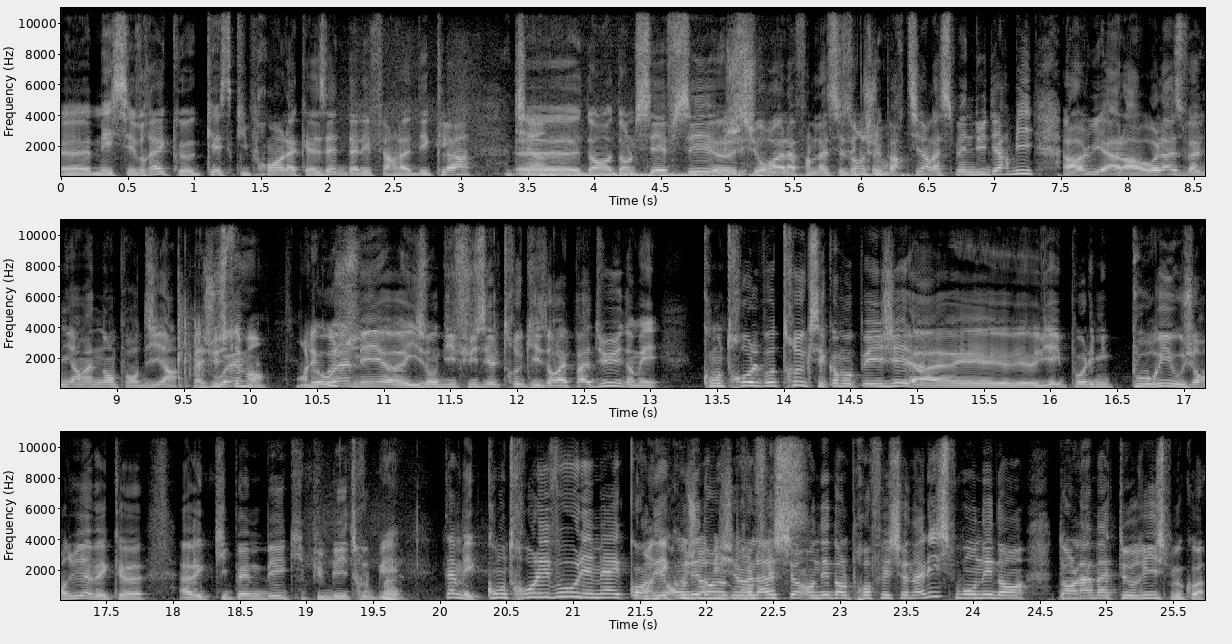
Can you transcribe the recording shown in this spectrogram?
Euh, mais c'est vrai que qu'est-ce qui prend à la casette d'aller faire la Tiens. euh, dans, dans le CFC euh, sur à la fin de la saison Je vais partir la semaine du derby. Alors lui, alors Olas va venir maintenant pour dire. Bah, justement, on ouais, l'écoute. ouais, mais ils ont diffusé le truc, ils auraient pas dû. Non mais contrôle vos trucs, c'est comme au PSG euh, vieille polémique pourrie aujourd'hui avec euh, avec Kipembe qui publie des trucs. Ouais. putain, mais contrôlez-vous les mecs, on, On est, on dans le on est dans le professionnalisme ou on est dans dans l'amateurisme quoi.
